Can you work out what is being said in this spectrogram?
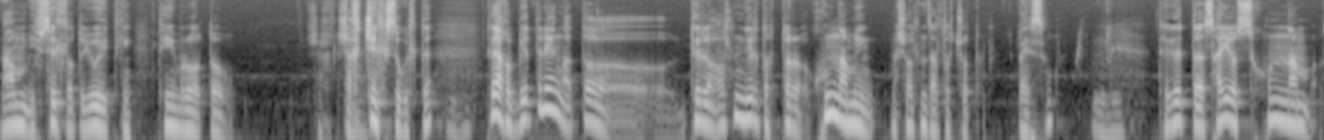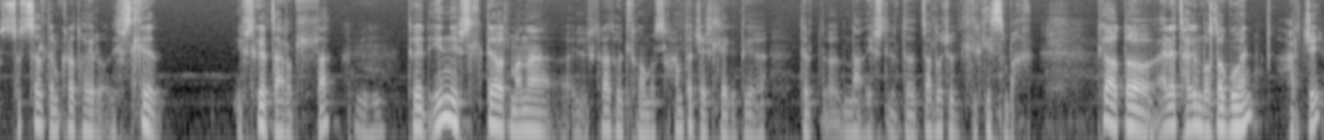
нам эвсэл одоо юу гэдгийг тийм рүү одоо шахаж чинь л гэсэн үг л дээ. Тэгээ яг бидний одоо тэр олон нэр дотор хүн намын маш олон залуучууд байсан. Тэгээд сая бас хүн нам социал демократ хоёр эвслээ эвсгээр зарлалаа. Тэгээд энэ эвсэлтэй бол манай электорат хөдөлгөөн бас хамтарч ажиллая гэдэг тэр залуучууд илэрхийлсэн баг. Тэгээ одоо арай цаг нь болоогүй байна. Харж.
